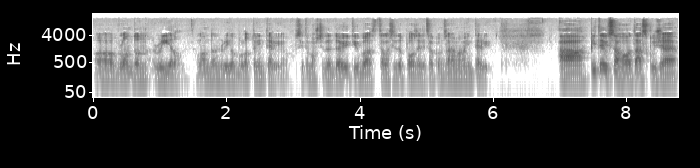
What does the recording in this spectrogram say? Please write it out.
v London Real. London Real bolo to interview. Si to môžete dať do YouTube a stále si to pozrieť, celkom zaujímavé interview. A pýtajú sa ho otázku, že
